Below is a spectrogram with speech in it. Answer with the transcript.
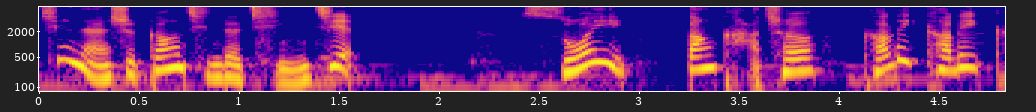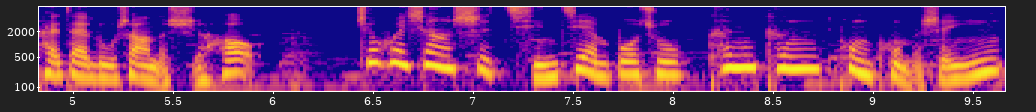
竟然是钢琴的琴键，所以。当卡车卡里卡里开在路上的时候，就会像是琴键拨出坑坑碰碰的声音。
